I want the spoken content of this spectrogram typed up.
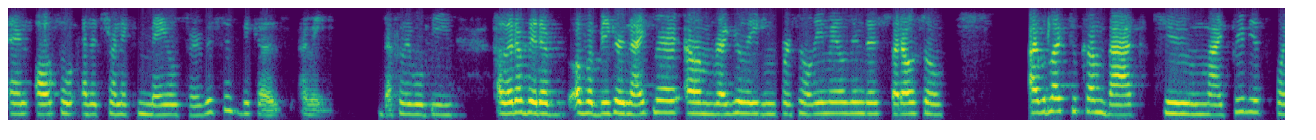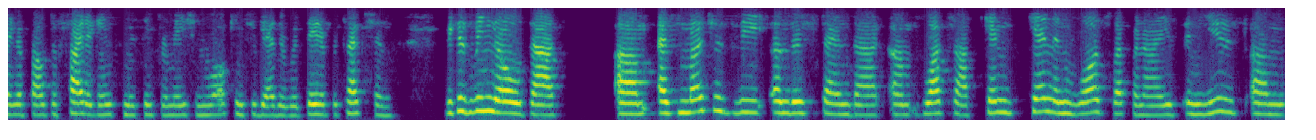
and also electronic mail services, because I mean, definitely will be a little bit of, of a bigger nightmare um, regulating personal emails in this, but also I would like to come back to my previous point about the fight against misinformation walking together with data protection, because we know that um, as much as we understand that um, WhatsApp can, can and was weaponized and used um,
